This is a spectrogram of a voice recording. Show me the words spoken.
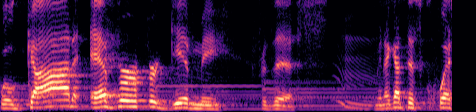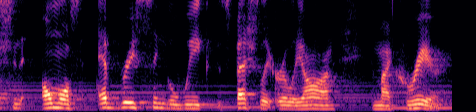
Will God ever forgive me for this? Hmm. I mean, I got this question almost every single week, especially early on in my career.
